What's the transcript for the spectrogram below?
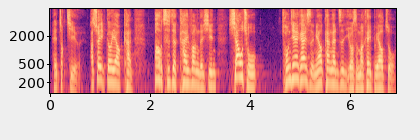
还作贱啊！所以各位要看，保持着开放的心，消除。从今天开始，你要看看自己有什么可以不要做。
